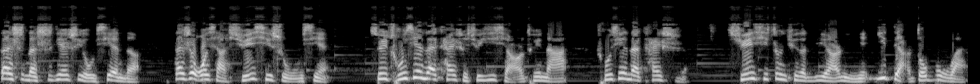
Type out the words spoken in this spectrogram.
但是呢，时间是有限的，但是我想学习是无限，所以从现在开始学习小儿推拿，从现在开始学习正确的育儿理念，一点都不晚。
